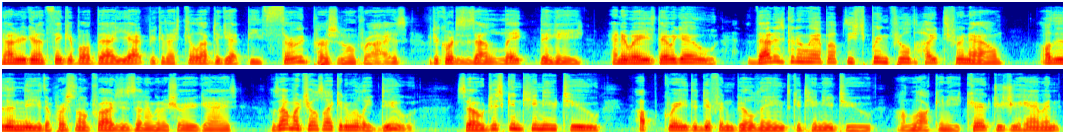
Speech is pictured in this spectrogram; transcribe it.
not even going to think about that yet because I still have to get the third personal prize, which of course is that lake thingy. Anyways, there we go. That is going to wrap up the Springfield Heights for now. Other than the, the personal prizes that I'm going to show you guys, there's not much else I can really do. So just continue to upgrade the different buildings, continue to unlock any characters you haven't,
